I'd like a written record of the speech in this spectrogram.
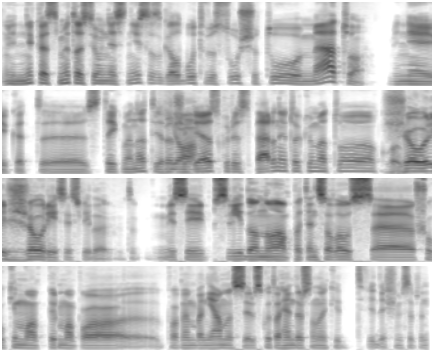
Nikas Mitas jaunesnysis galbūt visų šitų metų minėjai, kad e, staigmena tai yra Jo. žaidėjas, kuris pernai tokiu metu... Žiaur, žiauriai jisai slydo. Jisai slydo nuo potencialaus e, šaukimo pirmo po, po Vembanjamus ir Skuto Hendersono iki 27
